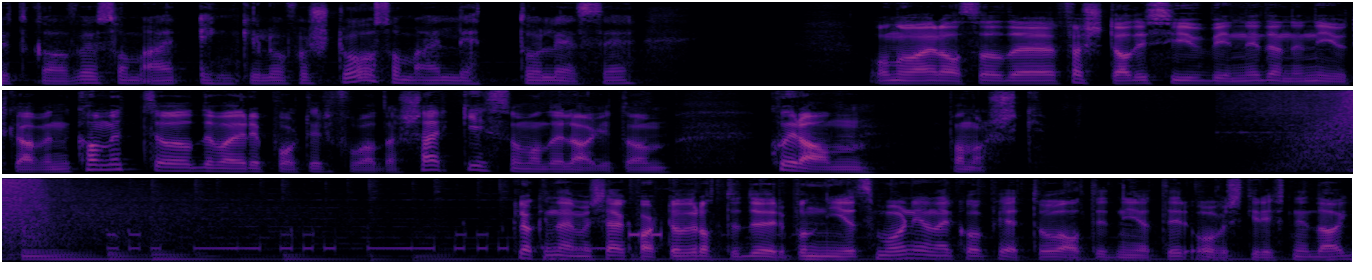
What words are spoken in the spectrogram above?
utgave som er enkel å forstå, som er lett å lese. Og nå er altså det første av de syv bindene i denne nyutgaven kommet, og det var reporter Fouad Sharki som hadde laget om Koranen på norsk. Klokken nærmer seg kvart over åtte dører på Nyhetsmorgen i NRK P2 og Alltid nyheter. Overskriften i dag.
